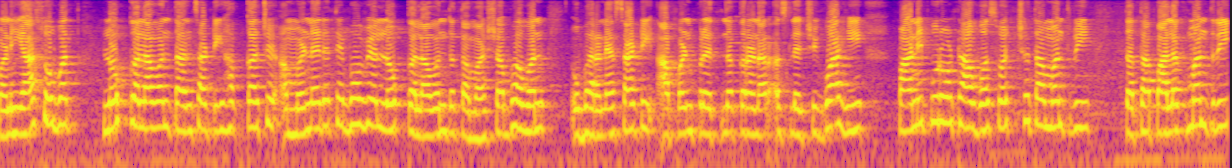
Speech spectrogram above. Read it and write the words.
पण यासोबत लोककलावंतांसाठी हक्काचे अमळनेर ते भव्य लोककलावंत तमाशा भवन उभारण्यासाठी आपण प्रयत्न करणार असल्याची ग्वाही पाणीपुरवठा व स्वच्छता मंत्री तथा पालकमंत्री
